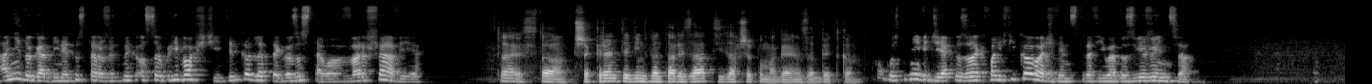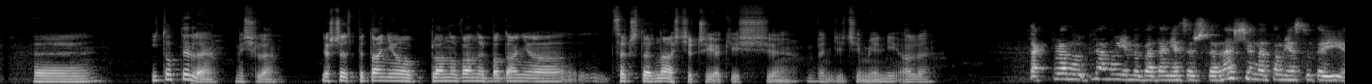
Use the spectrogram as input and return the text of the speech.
a nie do gabinetu starożytnych osobliwości, tylko dlatego została w Warszawie. To jest to. Przekręty w inwentaryzacji zawsze pomagają zabytkom. Po prostu nie wiedzieli, jak to zakwalifikować, więc trafiła do zwierzyńca. E, I to tyle, myślę. Jeszcze jest pytanie o planowane badania C14, czy jakieś będziecie mieli, ale tak, planujemy badania C14, natomiast tutaj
